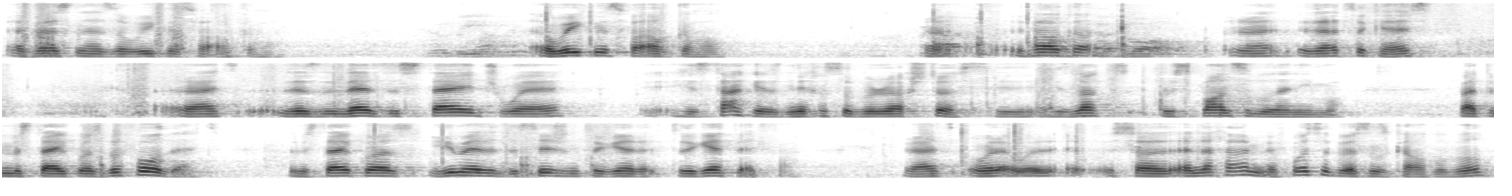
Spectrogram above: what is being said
a person has a weakness for alcohol. A weakness for alcohol. Right? If alcohol, right? If that's the case, right? There's there's a stage where his tak is b'ruach shtus. He, he's not responsible anymore. But the mistake was before that. The mistake was you made a decision to get it to get that far, right? So and of course the person's culpable.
